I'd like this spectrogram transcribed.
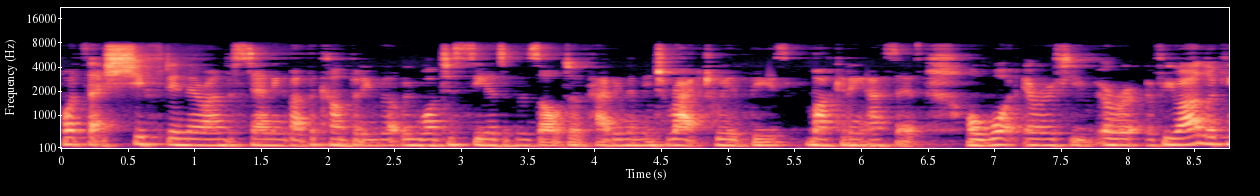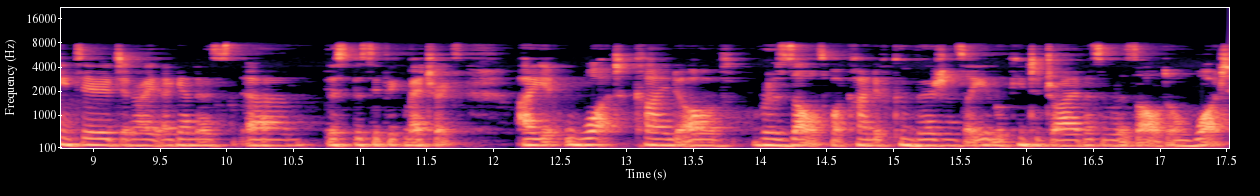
What's that shift in their understanding about the company that we want to see as a result of having them interact with these marketing assets? Or what, or if you, or if you are looking to generate, again, those, um, the specific metrics, what kind of results, what kind of conversions are you looking to drive as a result, and what,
